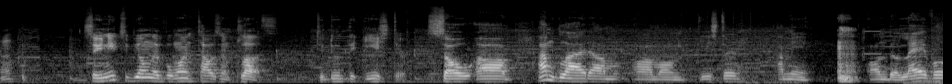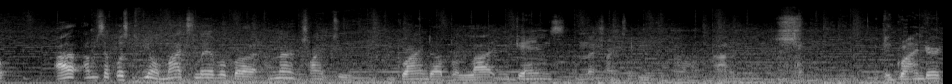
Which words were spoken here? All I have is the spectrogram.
Huh? So you need to be on level 1000 plus to do the Easter. So um, I'm glad I'm, I'm on Easter. I mean, on the level. I, am supposed to be on max level, but I'm not trying to grind up a lot in games. I'm not trying to be, uh, know, a grinder.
